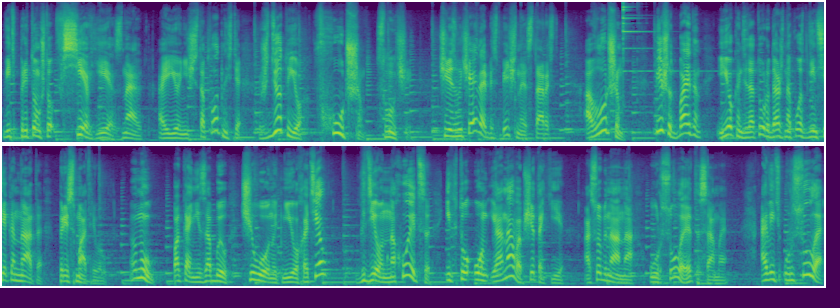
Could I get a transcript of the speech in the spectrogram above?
Ведь при том, что все в ЕС знают о ее нечистоплотности, ждет ее в худшем случае чрезвычайно обеспеченная старость. А в лучшем Пишут, Байден ее кандидатуру даже на пост генсека НАТО присматривал. Ну, пока не забыл, чего он от нее хотел, где он находится и кто он и она вообще такие. Особенно она. Урсула это самое. А ведь Урсула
